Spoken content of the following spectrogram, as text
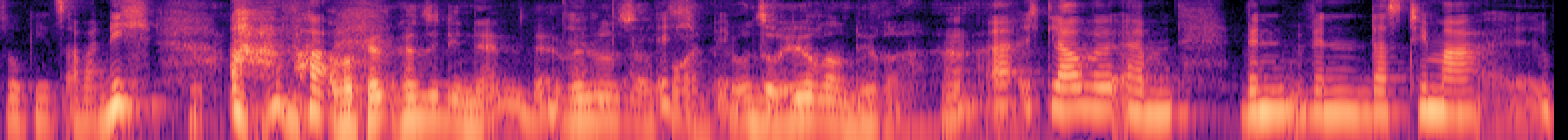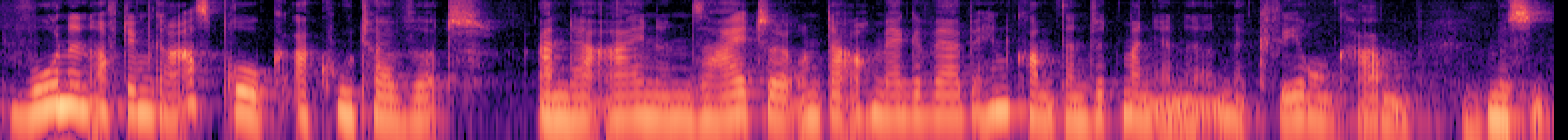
so geht's aber nicht. Aber, aber können, können, Sie die nennen? Wer will uns das freuen? Für unsere Hörer und Hörer. Ja? Äh, ich glaube, ähm, wenn, wenn das Thema äh, Wohnen auf dem Grasbrook akuter wird, an der einen Seite und da auch mehr Gewerbe hinkommt, dann wird man ja eine, eine Querung haben müssen.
